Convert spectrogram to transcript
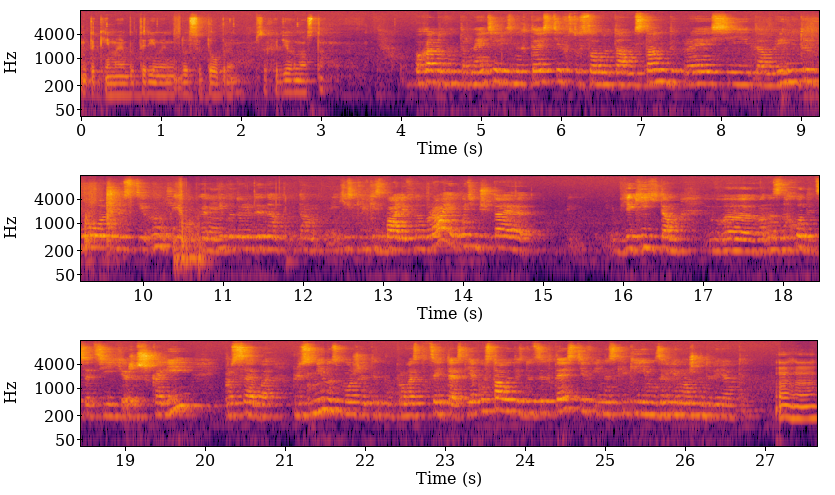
ну, такий має бути рівень досить добрий психодіагноста. Багато в інтернеті різних тестів стосовно там стану депресії, там рівню тривожності. Ну як нібито людина там якісь кількість балів набирає, а потім читає, в якій там е, вона знаходиться цій шкалі про себе, плюс-мінус може типу провести цей тест. Як ви ставитесь до цих тестів і наскільки їм взагалі можна довіряти? Угу.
